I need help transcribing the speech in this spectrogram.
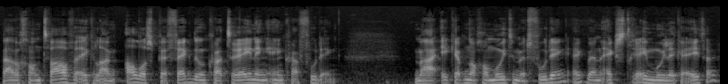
Waar we gewoon twaalf weken lang alles perfect doen qua training en qua voeding. Maar ik heb nogal moeite met voeding. Ik ben een extreem moeilijke eter.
